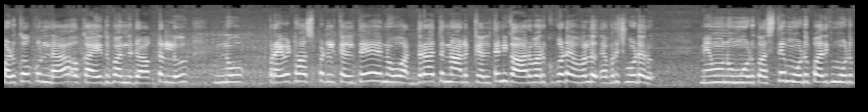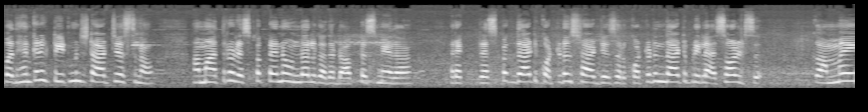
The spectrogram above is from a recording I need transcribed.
పడుకోకుండా ఒక ఐదు మంది డాక్టర్లు నువ్వు ప్రైవేట్ హాస్పిటల్కి వెళ్తే నువ్వు అర్ధరాత్రి నాలుగుకి వెళ్తే నీకు ఆరు వరకు కూడా ఎవరు ఎవరు చూడరు. మేము నువ్వు మూడుకి వస్తే మూడు పదికి మూడు పదిహేనుకి నీకు ట్రీట్మెంట్ స్టార్ట్ చేస్తున్నావు. ఆ మాత్రం రెస్పెక్ట్ అయినా ఉండాలి కదా డాక్టర్స్ మీద. రెస్పెక్ట్ దాటి కొట్టడం స్టార్ట్ చేశారు. కొట్టడం దాటి ఇప్పుడు ఇలా అసాల్ట్స్ ఒక అమ్మాయి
